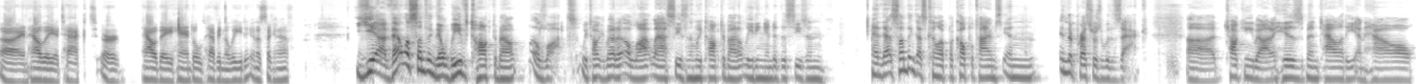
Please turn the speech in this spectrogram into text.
uh, and how they attacked or how they handled having the lead in the second half? Yeah, that was something that we've talked about a lot. We talked about it a lot last season. We talked about it leading into the season, and that's something that's come up a couple times in in the pressers with Zach, uh, talking about his mentality and how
